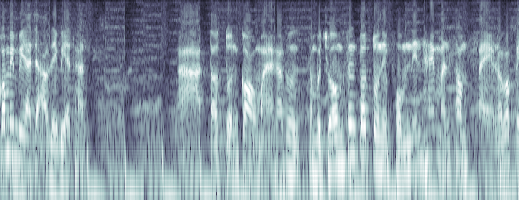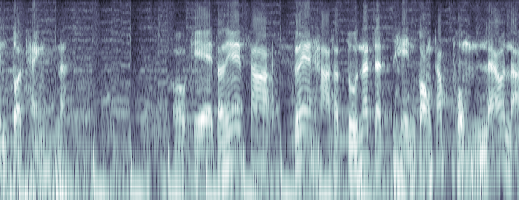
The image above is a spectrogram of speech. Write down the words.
ก็ไม่มีเวลาจะเอาเดเบียทัน อ่าตัวตุนก็ออกมานะครับท่านผู้ชม ซึ่งตัวตุนเนี่ยผมเน้นให้มันซ่อมแซมแล้วก็เป็นตัวแทงนะโอเค ตอนนี้ซาด้วยหาศัตรูน่าจะเห็นกองทัพผมแล้วล่ะ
